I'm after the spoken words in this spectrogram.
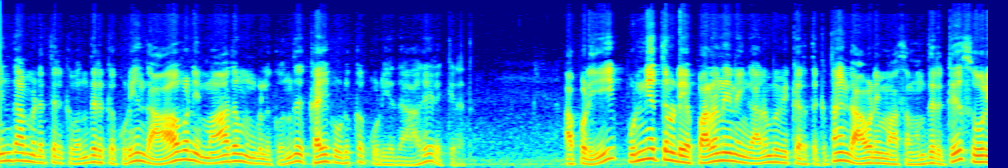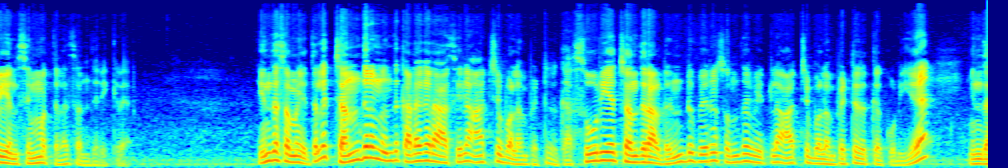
ஐந்தாம் இடத்திற்கு வந்திருக்கக்கூடிய இந்த ஆவணி மாதம் உங்களுக்கு வந்து கை கொடுக்கக்கூடியதாக இருக்கிறது. அப்படி புண்ணியத்தினுடைய பலனை நீங்கள் அனுபவிக்கிறதுக்கு தான் இந்த ஆவணி மாதம் வந்திருக்கு. சூரியன் சிம்மத்தில் சந்திருக்கிறார். இந்த சமயத்தில் சந்திரன் வந்து கடகராசியில் ஆட்சி பலம் பெற்றிருக்கார். சூரிய சந்திரால் ரெண்டு பேரும் சொந்த வீட்டில் ஆட்சி பலம் பெற்றிருக்கக்கூடிய இந்த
